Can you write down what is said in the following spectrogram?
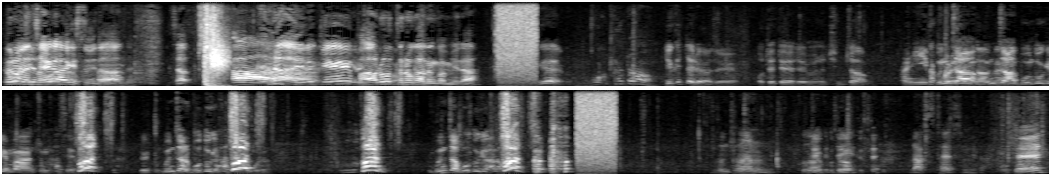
그러면 제가. 하겠습니다. 아, 네. 자, 아, 이렇게 바로 들어가는 겁니다. 이게 와. 이렇게 때려야 돼 어떻게 때려야 되면 진짜 아니 딱 문자. 문자 못 오게만 좀 하세요. 문자를 못 오게 하시라고요. 문자 못 오게 하라고. 우선 저는 네, 고등학교 때 고등학교 때. 락스타였습니다 오케이.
